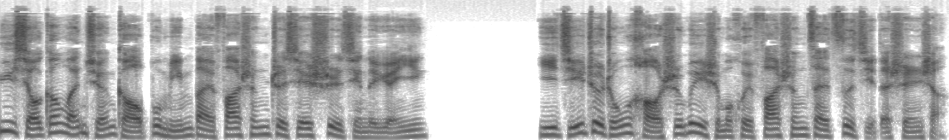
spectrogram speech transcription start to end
玉小刚完全搞不明白发生这些事情的原因，以及这种好事为什么会发生在自己的身上，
